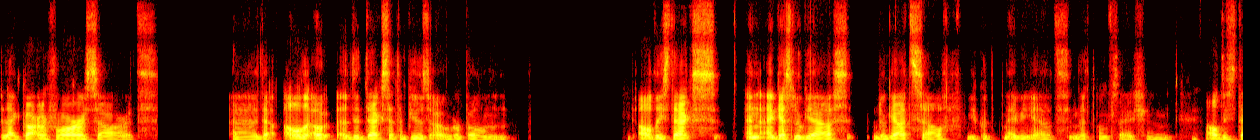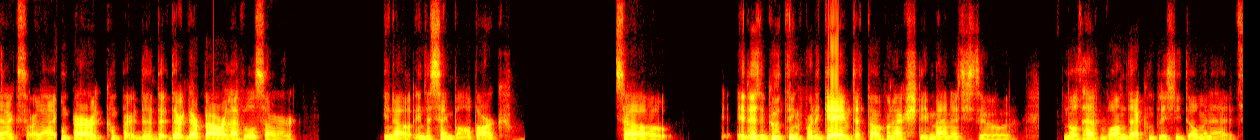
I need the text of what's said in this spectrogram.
like Gardevoir, Zard, uh, the, all the the decks that abuse Ogerpon, all these decks, and I guess Lugia, Lugia itself, you could maybe add in that conversation. All these decks are like compare compare the, the, their their power levels are, you know, in the same ballpark. So it is a good thing for the game that Pokemon actually managed to not have one deck completely dominate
